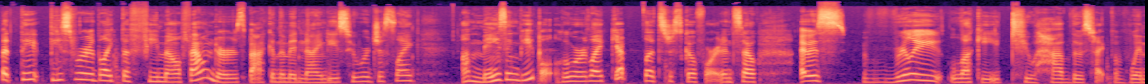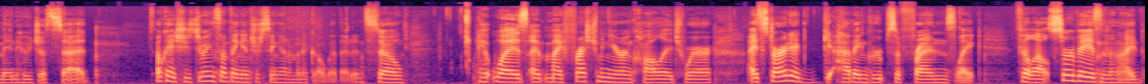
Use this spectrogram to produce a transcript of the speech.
But they, these were like the female founders back in the mid 90s who were just like amazing people who were like, yep, let's just go for it. And so I was really lucky to have those type of women who just said, okay, she's doing something interesting and I'm going to go with it. And so it was my freshman year in college where I started having groups of friends like fill out surveys and then I'd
